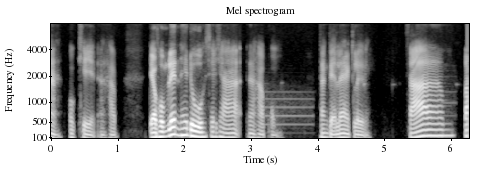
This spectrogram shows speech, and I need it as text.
อะโอเคนะครับ เดี๋ยวผมเล่นให้ดูช้าๆนะครับผมตั้งแต่แรกเลยซ้ำไป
